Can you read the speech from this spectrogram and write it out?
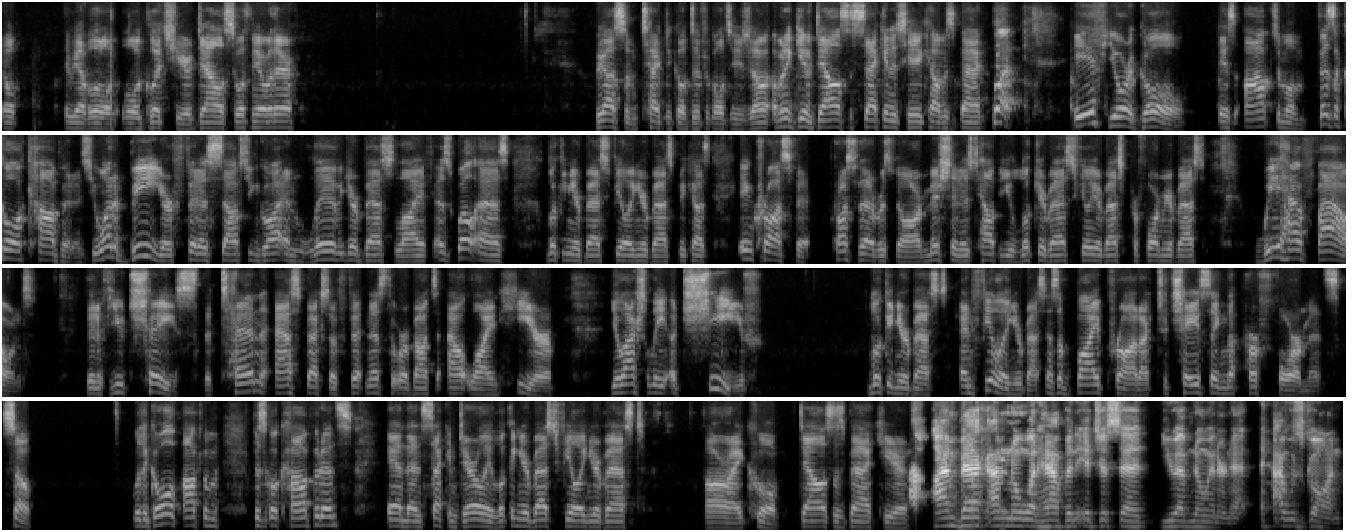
Oh, I think we have a little little glitch here. Dallas, with me over there? We got some technical difficulties. I'm going to give Dallas a second as he comes back. But if your goal is optimum physical competence. You want to be your fittest self so you can go out and live your best life as well as looking your best, feeling your best. Because in CrossFit, CrossFit Edwardsville, our mission is to help you look your best, feel your best, perform your best. We have found that if you chase the 10 aspects of fitness that we're about to outline here, you'll actually achieve looking your best and feeling your best as a byproduct to chasing the performance. So, with a goal of optimum physical competence and then secondarily looking your best, feeling your best. All right, cool. Dallas is back here. I'm back. I don't know what happened. It just said you have no internet. I was gone.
